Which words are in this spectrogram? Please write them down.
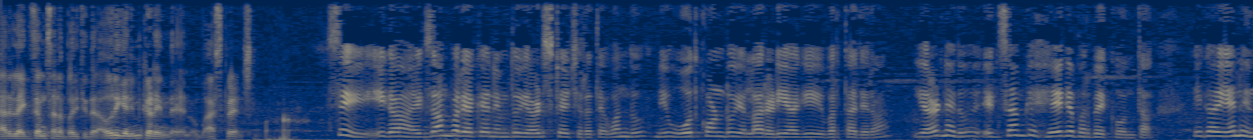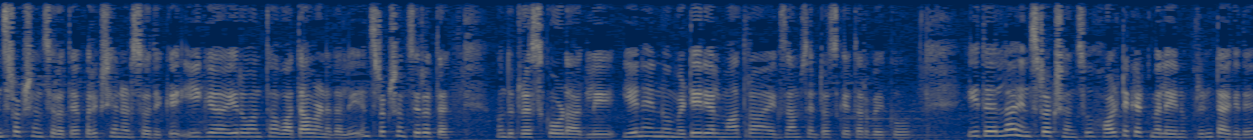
ಯಾರೆಲ್ಲ ಎಕ್ಸಾಮ್ಸ್ ಅನ್ನ ಬರೀತಿದ್ದಾರೆ, ಅವರಿಗೆ ನಿಮ್ಮ ಕಡೆಯಿಂದ ಏನು ಆಸ್ಪಿರೆಂಟ್ಸ್ ಸಿ, ಈಗ ಎಕ್ಸಾಮ್ ಬರೆಯೋಕ್ಕೆ ನಿಮ್ಮದು ಎರಡು ಸ್ಟೇಜ್ ಇರುತ್ತೆ. ಒಂದು, ನೀವು ಓದ್ಕೊಂಡು ಎಲ್ಲ ರೆಡಿಯಾಗಿ ಬರ್ತಾ ಇದ್ದೀರಾ. ಎರಡನೇದು ಎಕ್ಸಾಮ್ಗೆ ಹೇಗೆ ಬರಬೇಕು ಅಂತ. ಈಗ ಏನು ಇನ್ಸ್ಟ್ರಕ್ಷನ್ಸ್ ಇರುತ್ತೆ ಪರೀಕ್ಷೆ ನಡೆಸೋದಕ್ಕೆ? ಈಗ ಇರುವಂಥ ವಾತಾವರಣದಲ್ಲಿ ಇನ್ಸ್ಟ್ರಕ್ಷನ್ಸ್ ಇರುತ್ತೆ. ಒಂದು ಡ್ರೆಸ್ ಕೋಡ್ ಆಗಲಿ, ಏನೇನು ಮೆಟೀರಿಯಲ್ ಮಾತ್ರ ಎಕ್ಸಾಮ್ ಸೆಂಟರ್ಸ್ಗೆ ತರಬೇಕು. ಇದೆಲ್ಲ ಇನ್ಸ್ಟ್ರಕ್ಷನ್ಸು ಹಾಲ್ ಟಿಕೆಟ್ ಮೇಲೆ ಏನು ಪ್ರಿಂಟ್ ಆಗಿದೆ?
